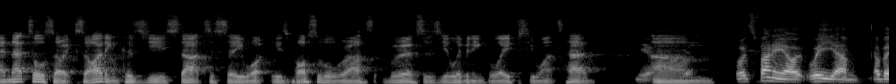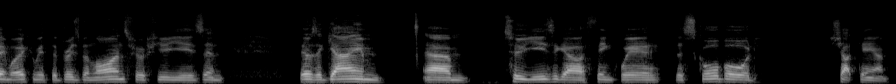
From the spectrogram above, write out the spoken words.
and that's also exciting because you start to see what is possible versus your limiting beliefs you once had. Yeah. Um, yeah. Well, it's funny. I, we um, I've been working with the Brisbane Lions for a few years, and there was a game um, two years ago, I think, where the scoreboard shut down.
